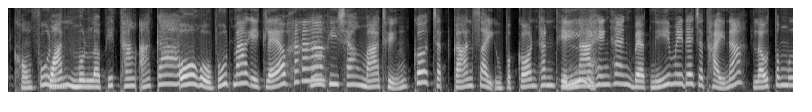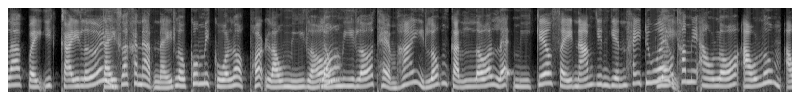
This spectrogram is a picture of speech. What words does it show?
ตุของฝุ่นควันมลพิษทางอากาศ โอ้โห พูดมากอีกแล้วเมื่อพี่ช่างมาถึงก็จัดการใส่อุปกรณ์ทันทีเห็นหน้าแห้งๆแบบนี้ไม่ได้จะไถนะ เราต้องลากไปอีกไกลเลย ไกลซะขนาดไหนเราก็ไม่กลัวหรอกเพราะเรามีล้อเรามีล้อแถมให้ล่มกันล้อและมีแก้วใส่น้ำเย็นๆให้ด้วย แล้วถ้าไม่เอาล้อเอาล่มเอา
